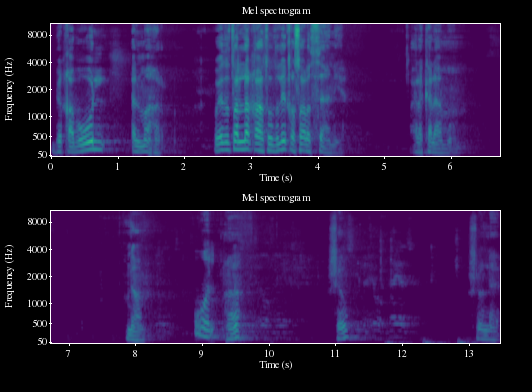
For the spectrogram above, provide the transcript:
بقبول المهر. وإذا طلقها تطليقة صارت ثانية على كلامهم. نعم. وال... ها؟ شو؟ شلون لا؟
